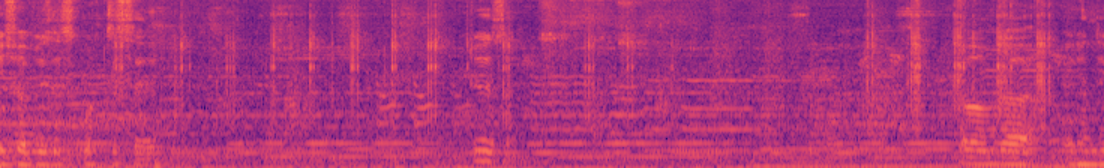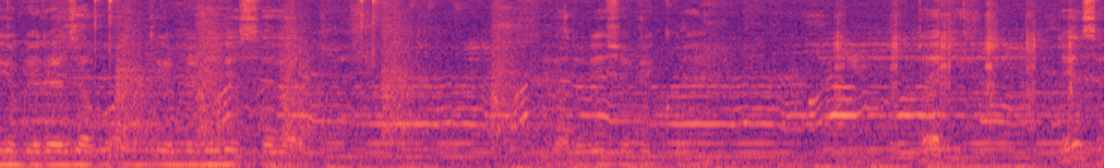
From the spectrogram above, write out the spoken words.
এইসব বিজনেস করতেছে। ঠিক আছে তো আমরা এখান থেকে বেরিয়ে যাব। এখান থেকে বেরিয়ে গিয়ে সেলার গ্যালারি তাই ঠিক আছে?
